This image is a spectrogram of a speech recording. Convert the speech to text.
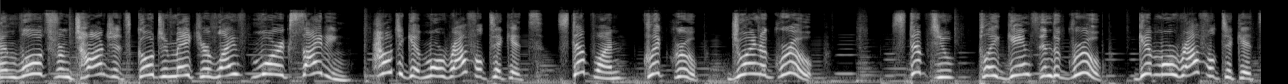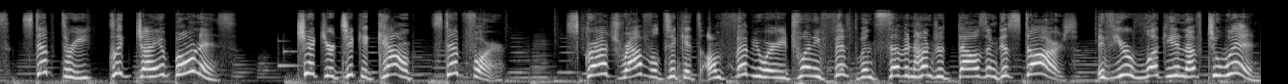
and loads from Tongits Go to make your life more exciting. How to get more raffle tickets. Step 1. Click group. Join a group. Step 2. Play games in the group. Get more raffle tickets. Step 3. Click giant bonus. Check your ticket count. Step 4. Scratch raffle tickets on February 25th win 700,000 gift stars if you're lucky enough to win.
